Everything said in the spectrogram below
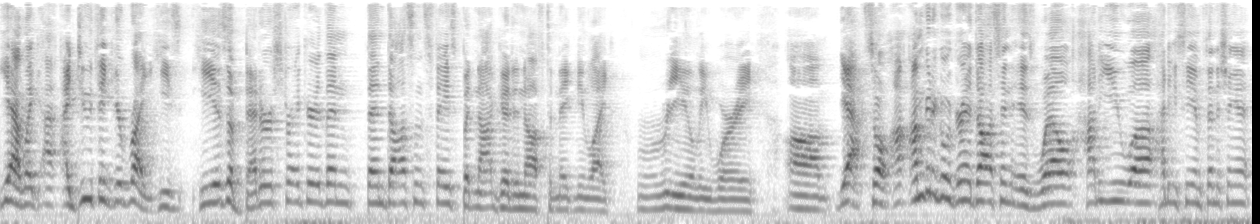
yeah, like I, I, do think you're right. He's he is a better striker than than Dawson's face, but not good enough to make me like really worry. Um, yeah, so I, am gonna go with Grant Dawson as well. How do you uh, how do you see him finishing it?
